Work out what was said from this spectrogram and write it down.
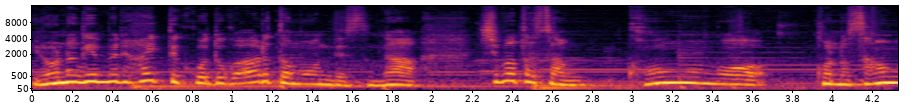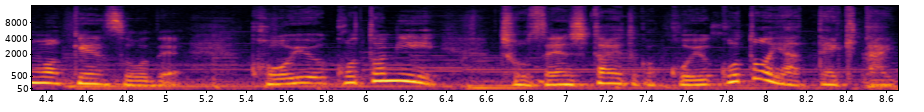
いろんな現場に入っていくことがあると思うんですが柴田さん今後この三和喧騒でこういうことに挑戦したいとかこういうことをやっていきたい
